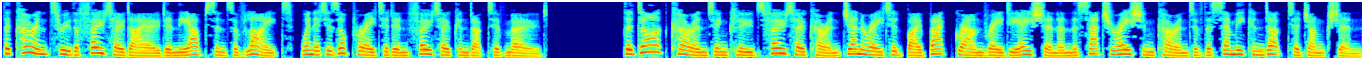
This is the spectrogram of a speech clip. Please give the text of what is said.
The current through the photodiode in the absence of light, when it is operated in photoconductive mode. The dark current includes photocurrent generated by background radiation and the saturation current of the semiconductor junction.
